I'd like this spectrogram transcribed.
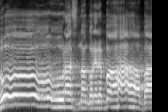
ও রাজনগরের বাবা,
